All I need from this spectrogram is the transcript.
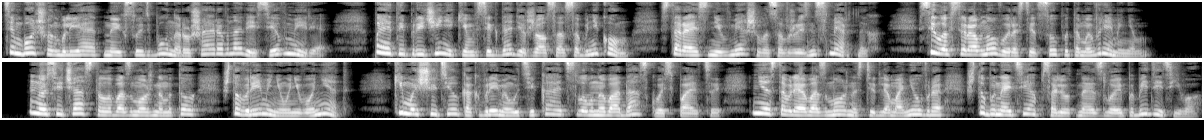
тем больше он влияет на их судьбу, нарушая равновесие в мире. По этой причине Ким всегда держался особняком, стараясь не вмешиваться в жизнь смертных. Сила все равно вырастет с опытом и временем. Но сейчас стало возможным то, что времени у него нет. Ким ощутил, как время утекает, словно вода сквозь пальцы, не оставляя возможности для маневра, чтобы найти абсолютное зло и победить его.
